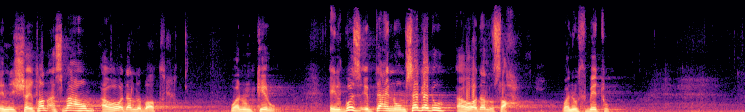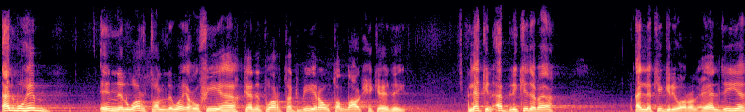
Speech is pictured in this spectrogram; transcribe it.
إن الشيطان أسمعهم أو هو ده اللي باطل. وننكره. الجزء بتاع إنهم سجدوا اهو ده اللي صح. ونثبته. المهم إن الورطة اللي وقعوا فيها كانت ورطة كبيرة وطلعوا الحكاية دي. لكن قبل كده بقى قال لك يجري ورا العيال دي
